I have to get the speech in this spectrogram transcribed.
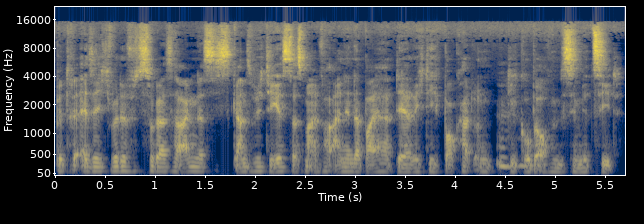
betrifft, also ich würde sogar sagen, dass es ganz wichtig ist, dass man einfach einen dabei hat, der richtig Bock hat und mhm. die Gruppe auch ein bisschen mitzieht.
